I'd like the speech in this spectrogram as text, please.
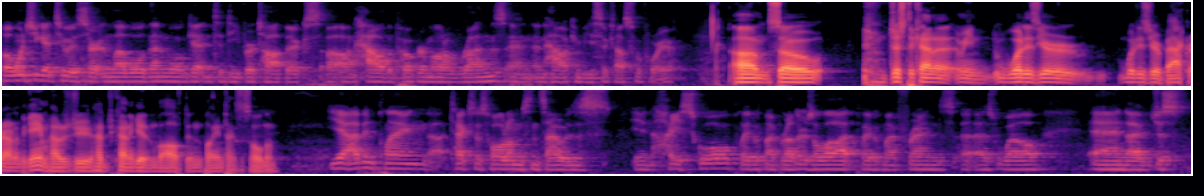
But once you get to a certain level, then we'll get into deeper topics uh, on how the poker model runs and, and how it can be successful for you. Um, so just to kind of, I mean, what is your what is your background in the game? How did you how did you kind of get involved in playing Texas Hold'em? Yeah, I've been playing uh, Texas Hold'em since I was in high school. Played with my brothers a lot. Played with my friends uh, as well, and I just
